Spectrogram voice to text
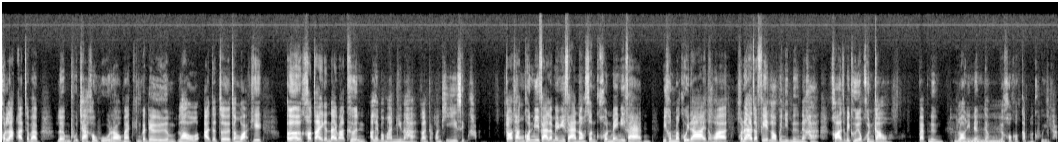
คนรักอาจจะแบบเริ่มพูดจาเข้าหูเรามากขึ้นกว่าเดิม เราอาจจะเจอจังหวะที่ เออ เข้าใจกันได้มากขึ้นอะไรประมาณนี้นะคะ หลังจากวันที่ 20 ค่ะ ก็ทั้งคนมีแฟนและไม่มีแฟนเนาะส่วนคนไม่มีแฟน มีคนมาคุยได้ แต่ว่าคนนั้นอาจจะ fade เราไปนิดนึงนะคะ เขาอาจจะไปคุยกับคนเก่าแป๊บหนึ่งรอนิดนึงเดี๋ยวเดี๋ยวเขาก็กลับมาคุยค่ะ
